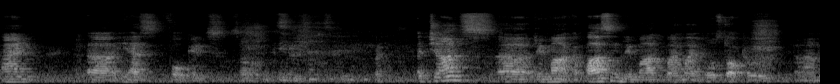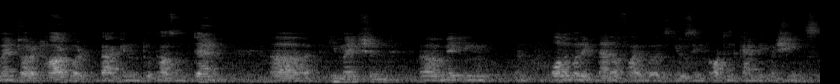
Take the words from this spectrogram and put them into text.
and he has four kids, so he a chance uh, remark, a passing remark by my postdoctoral uh, mentor at Harvard back in 2010, uh, he mentioned making polymeric nanofibers using cotton candy machines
